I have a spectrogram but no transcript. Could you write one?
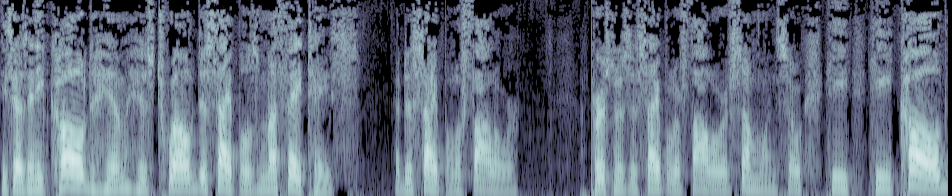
He says, and he called him his 12 disciples, mathetes, a disciple, a follower A person who's a disciple or follower of someone. So he, he called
